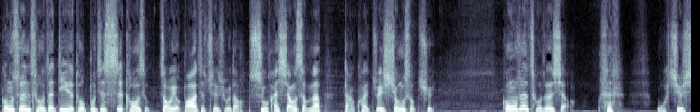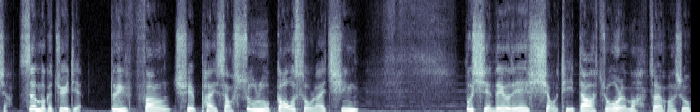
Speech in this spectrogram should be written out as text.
公孙仇在低着头，不知思考什么。赵耀华则催促道：“叔还想什么呢？赶快追凶手去！”公孙仇则想：“哼，我就想这么个据点。”对方却派上数路高手来清，不显得有点小题大做了吗？赵耀华说：“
